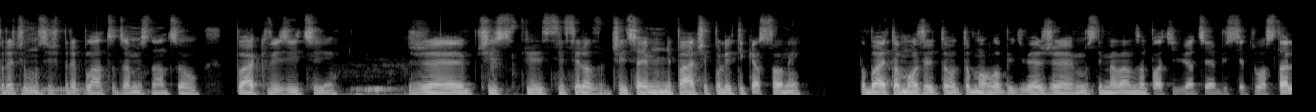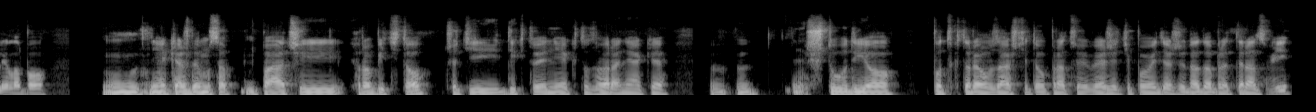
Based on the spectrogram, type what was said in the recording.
prečo musíš preplácať zamestnancov po akvizícii? Že či, či, či, si roz, či sa im nepáči politika Sony Lebo aj to môže, to, to mohlo byť, vieš, že musíme vám zaplatiť viacej, aby ste tu ostali, lebo mm, nie každému sa páči robiť to, čo ti diktuje niekto z hora, nejaké štúdio, pod ktorou záštitou pracuje, vieš, že ti povedia, že no dobre, teraz vy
